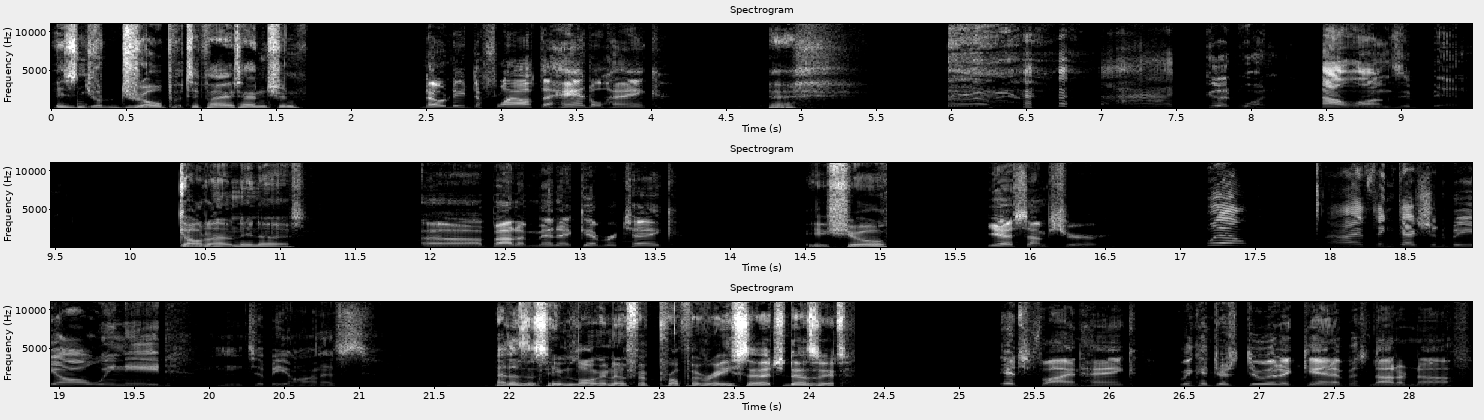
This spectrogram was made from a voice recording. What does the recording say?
Isn't your job to pay attention? No need to fly off the handle, Hank. Good one. How long's it been? God only knows. Uh, about a minute, give or take? Are you sure? Yes, I'm sure. Well, I think that should be all we need, mm, to be honest. That doesn't seem long enough for proper research, does it? It's fine, Hank. We can just do it again if it's not enough.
